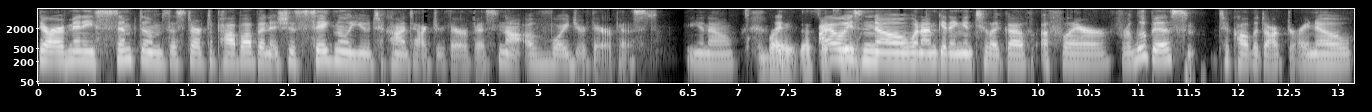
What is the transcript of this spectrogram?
there are many symptoms that start to pop up and it should signal you to contact your therapist, not avoid your therapist. You know? Right. that's so I always true. know when I'm getting into like a, a flare for lupus to call the doctor. I know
